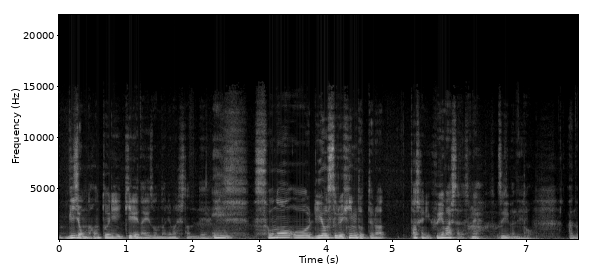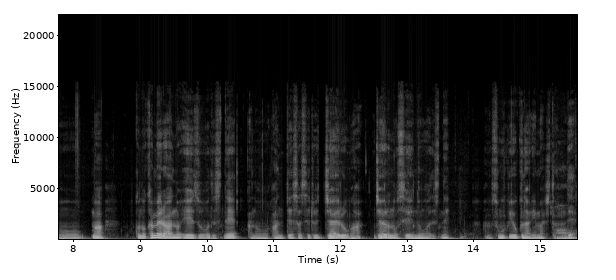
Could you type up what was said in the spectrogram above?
ビジョンが本当に綺麗な映像になりましたんで、えー、その利用する頻度っていうのは確かに増えましたですね。随分と。あのまあこのカメラの映像をですねあの安定させるジャイロがジャイロの性能がですねあのすごく良くなりましたんで、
